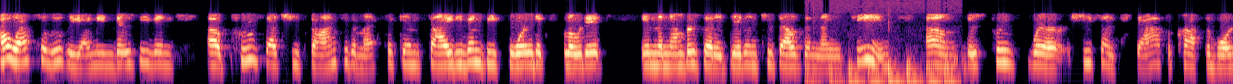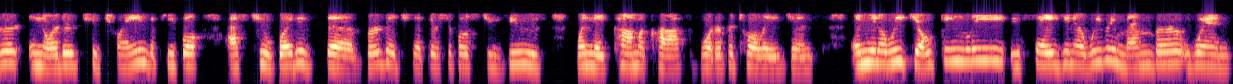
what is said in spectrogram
Oh, absolutely. I mean, there's even uh, proof that she's gone to the Mexican side even before it exploded in the numbers that it did in 2019. Um, there's proof where she sent staff across the border in order to train the people as to what is the verbiage that they're supposed to use when they come across border patrol agents and, you know, we jokingly say, you know, we remember when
